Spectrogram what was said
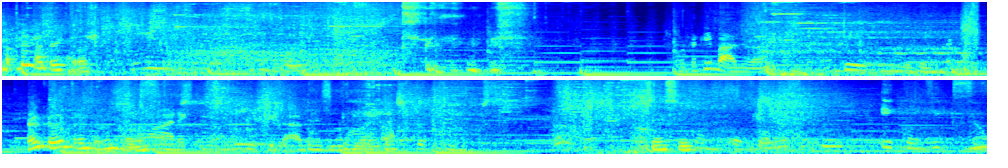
Matei, matei, eu acho. Puta que base, velho. Tranquilo, tranquilo. Uma área caos. Sim, sim. E convicção.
